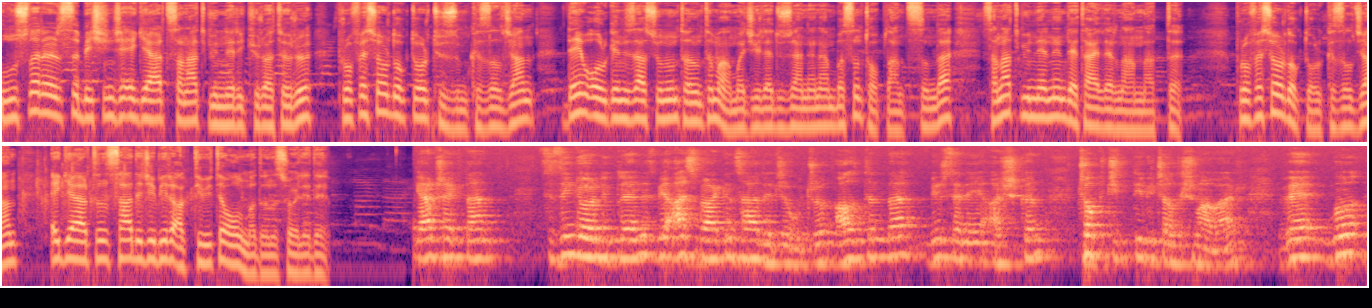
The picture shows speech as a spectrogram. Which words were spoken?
Uluslararası 5. Ege Art Sanat Günleri küratörü Profesör Doktor Tüzüm Kızılcan, dev organizasyonun tanıtımı amacıyla düzenlenen basın toplantısında sanat günlerinin detaylarını anlattı. Profesör Doktor Kızılcan, Ege Art'ın sadece bir aktivite olmadığını söyledi. Gerçekten sizin gördükleriniz bir iceberg'in sadece ucu. Altında bir seneyi aşkın çok ciddi bir çalışma var. Ve bu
